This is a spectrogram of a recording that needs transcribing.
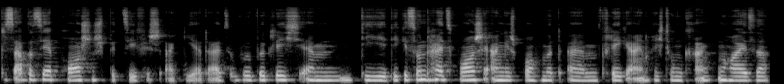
das aber sehr branchenspezifisch agiert. Also wo wirklich ähm, die, die Gesundheitsbranche angesprochen wird, ähm, Pflegeeinrichtungen, Krankenhäuser,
